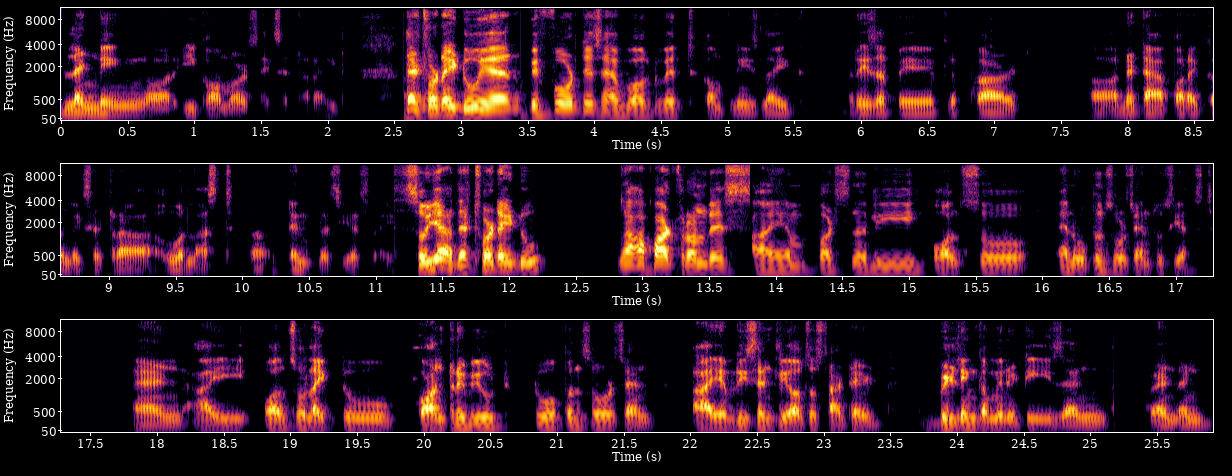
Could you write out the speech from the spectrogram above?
lending or e-commerce etc right? That's what i do here. Before this i've worked with companies like razorpay flipkart uh, netapp oracle etc over last uh, 10 plus years right? So yeah that's what i do. Now apart from this i am personally also an open source enthusiast. And i also like to contribute to open source and I have recently also started building communities and and and,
